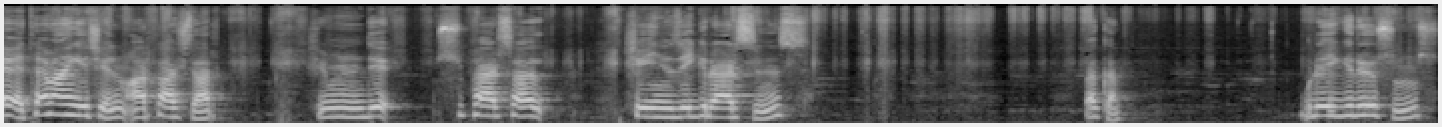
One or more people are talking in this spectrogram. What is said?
Evet hemen geçelim arkadaşlar. Şimdi Supercell şeyinize girersiniz. Bakın. Buraya giriyorsunuz.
